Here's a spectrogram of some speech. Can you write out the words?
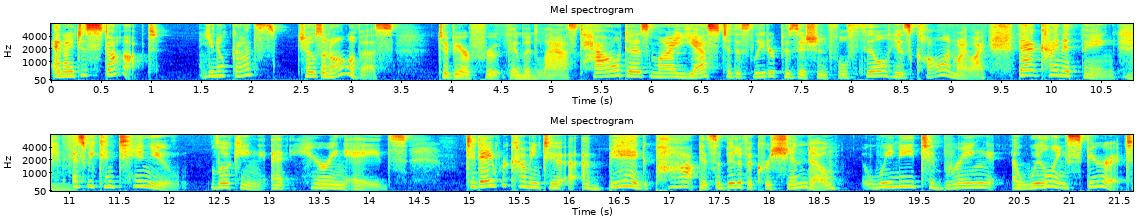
And I just stopped you know, God's chosen all of us to bear fruit that mm. would last? How does my yes to this leader position fulfill his call in my life? That kind of thing. Mm. As we continue looking at hearing aids, today we're coming to a big pop. It's a bit of a crescendo. We need to bring a willing spirit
